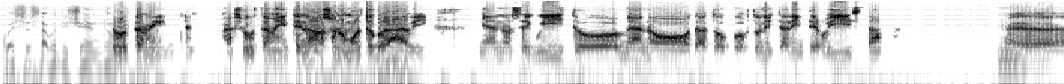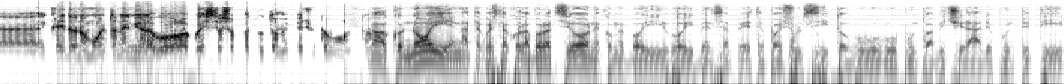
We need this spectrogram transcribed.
questo stavo dicendo. Assolutamente, assolutamente, no, sono molto bravi mi hanno seguito, mi hanno dato opportunità di intervista, mm. eh, credono molto nel mio lavoro, questo soprattutto mi è piaciuto molto. No, con noi è nata questa collaborazione, come voi, voi ben sapete, poi sul sito www.abcradio.it,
